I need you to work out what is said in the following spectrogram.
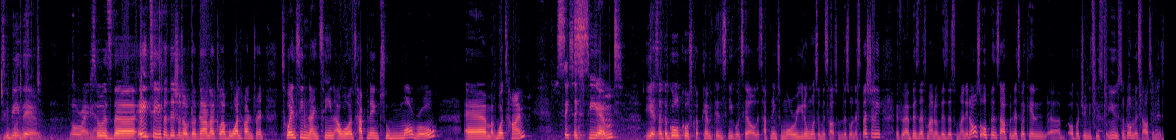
to, to be, be there. All right. Yeah. So it's the 18th edition of the Ghana Club 100 2019 Awards happening tomorrow. Um, at what time? 6, 6 p.m. Yes, at the Gold Coast Kempinski Hotel. It's happening tomorrow. You don't want to miss out on this one, especially if you're a businessman or businesswoman. It also opens up networking uh, opportunities for you, so don't miss out on it.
